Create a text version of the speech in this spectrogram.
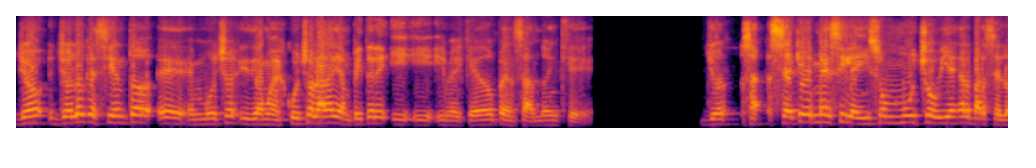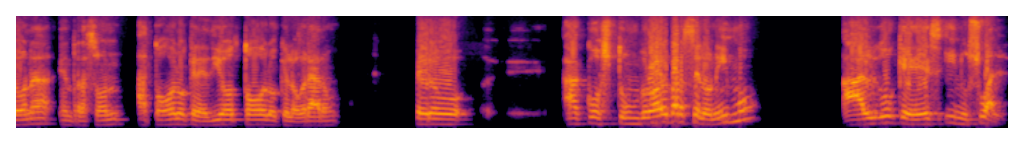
Yo, yo lo que siento eh, en mucho, y digamos, escucho a y a Peter y, me quedo pensando en que yo sé que Messi le hizo mucho bien al Barcelona en razón a todo lo que le dio, todo lo que lograron, pero eh, acostumbró al barcelonismo a algo que es inusual.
